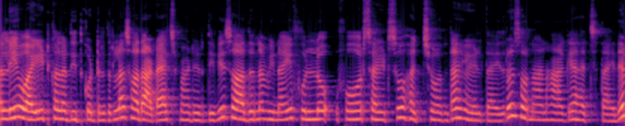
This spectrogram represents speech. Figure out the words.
ಅಲ್ಲಿ ವೈಟ್ ಕಲರ್ದು ಇದು ಕೊಟ್ಟಿರ್ತಾರಲ್ಲ ಸೊ ಅದು ಅಟ್ಯಾಚ್ ಮಾಡಿರ್ತೀವಿ. ಸೊ ಅದನ್ನು ವಿನಯ್ ಫುಲ್ಲು ಫೋರ್ ಸೈಡ್ಸು ಹಚ್ಚು ಅಂತ ಹೇಳ್ತಾ ಇದ್ರು. ಸೊ ನಾನು ಹಾಗೆ ಹಚ್ತಾ ಇದ್ದೆ.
